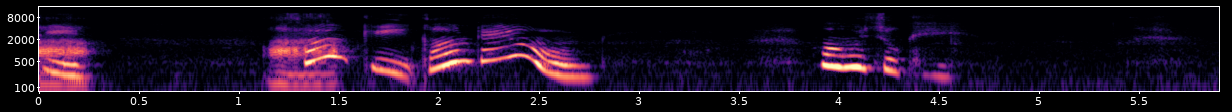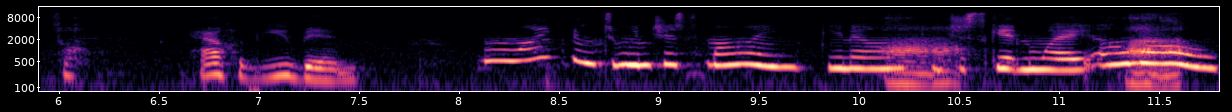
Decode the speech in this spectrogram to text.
So sm- calm down. Oh, it's okay. So, how have you been? Well, I've been doing just fine. You know, I'm just getting away. Oh no.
